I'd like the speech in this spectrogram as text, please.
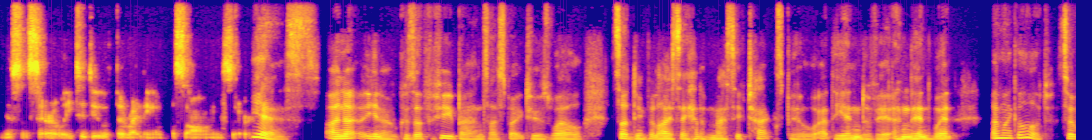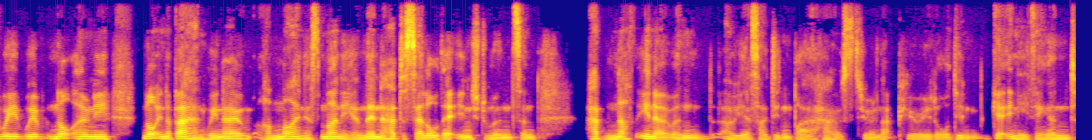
necessarily to do with the writing of the songs or yes i know you know because a few bands i spoke to as well suddenly realized they had a massive tax bill at the end of it and then went oh my god. So we we're not only not in a band we now are minus money and then they had to sell all their instruments and have nothing you know and oh yes i didn't buy a house during that period or didn't get anything and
